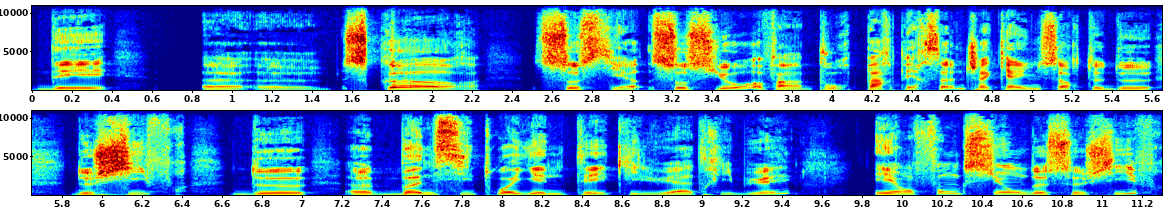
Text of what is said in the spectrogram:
des euh, euh, scores sociaux, enfin pour par personne, chacun une sorte de, chiffre de euh, bonne citoyenneté qui lui est attribué. Et en fonction de ce chiffre,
